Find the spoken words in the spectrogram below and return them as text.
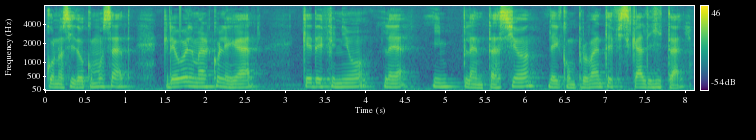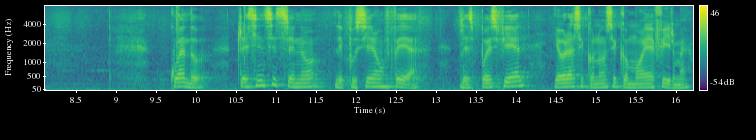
conocido como SAT, creó el marco legal que definió la implantación del comprobante fiscal digital. Cuando recién se estrenó le pusieron FEA, después Fiel y ahora se conoce como e-firma.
